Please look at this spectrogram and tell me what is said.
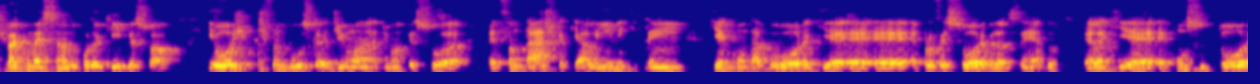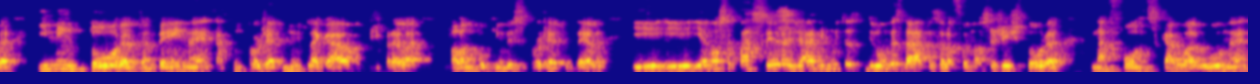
gente vai começando por aqui, pessoal. E hoje a gente foi em busca de uma, de uma pessoa é, fantástica, que é a Aline, que tem que é contadora, que é, é, é, é professora, melhor dizendo, ela que é, é, consultora e mentora também, né? Está com um projeto muito legal, vou pedir para ela falar um pouquinho desse projeto dela. E, e, e, a nossa parceira já de muitas de longas datas, ela foi nossa gestora na Fortes Caruaru, né?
